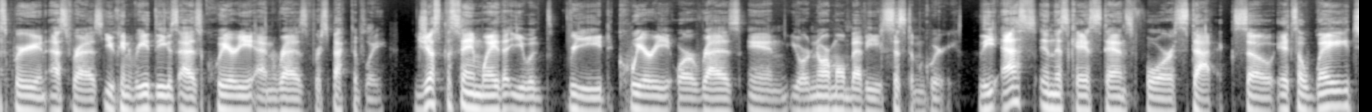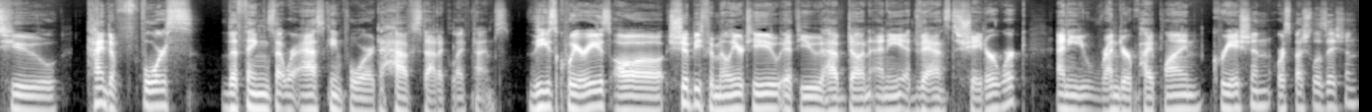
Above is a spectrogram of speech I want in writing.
squery and sres, you can read these as query and res respectively, just the same way that you would read query or res in your normal Bevy system queries. The S in this case stands for static. So it's a way to kind of force the things that we're asking for to have static lifetimes. These queries all should be familiar to you if you have done any advanced shader work, any render pipeline creation or specialization.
